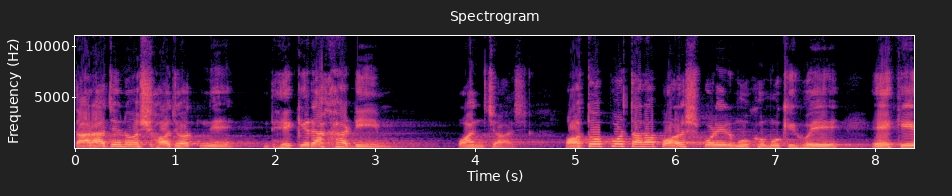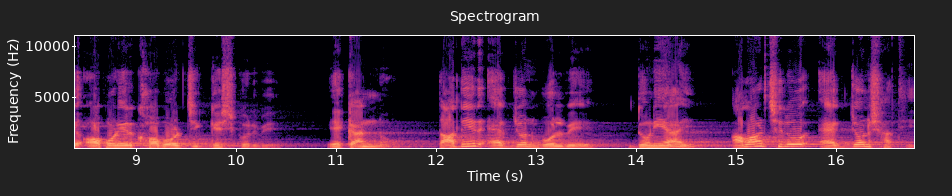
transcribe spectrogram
তারা যেন সযত্নে ঢেকে রাখা ডিম। পঞ্চাশ, অতঃপর তারা পরস্পরের মুখোমুখি হয়ে একে অপরের খবর জিজ্ঞেস করবে। একান্ন। তাদের একজন বলবে, দুনিয়ায় আমার ছিল একজন সাথী।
